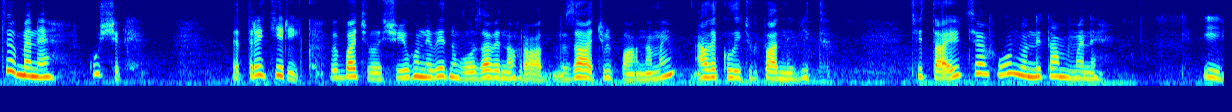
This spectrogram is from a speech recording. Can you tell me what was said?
Це в мене кущик третій рік. Ви бачили, що його не видно було за виноград, за тюльпанами. Але коли тюльпани відцвітаються, вон вони там у мене і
